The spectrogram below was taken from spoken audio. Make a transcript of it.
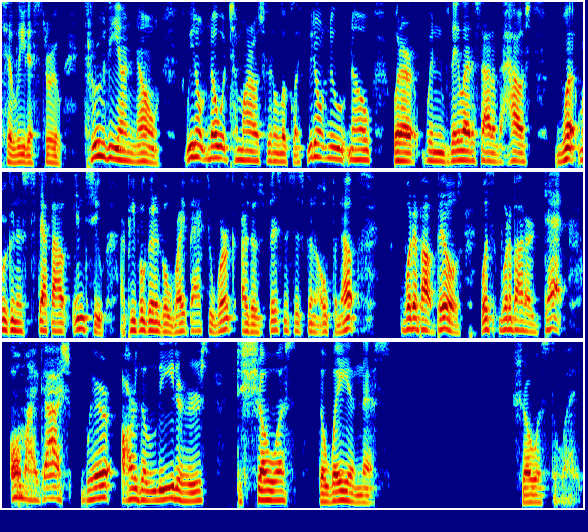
to lead us through through the unknown. We don't know what tomorrow's going to look like. We don't know what our when they let us out of the house what we're going to step out into. Are people going to go right back to work? Are those businesses going to open up? What about bills? What's what about our debt? Oh my gosh where are the leaders to show us the way in this? Show us the way.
